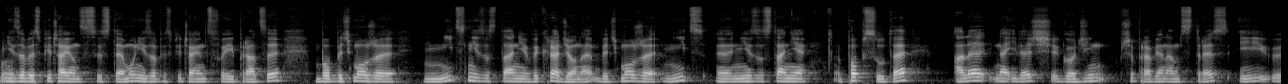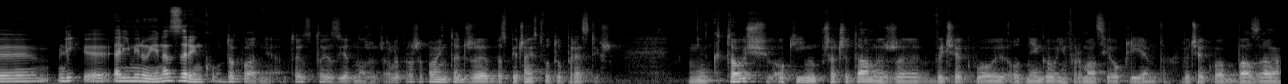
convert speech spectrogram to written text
nie zabezpieczając systemu, nie zabezpieczając swojej pracy, bo być może nic nie zostanie wykradzione, być może nic e, nie zostanie popsute, ale na ileś godzin przyprawia nam stres i yy, eliminuje nas z rynku. Dokładnie, to jest, to jest jedna rzecz, ale proszę pamiętać, że bezpieczeństwo to prestiż. Ktoś, o kim przeczytamy, że wyciekło od niego informacje o klientach, wyciekła baza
